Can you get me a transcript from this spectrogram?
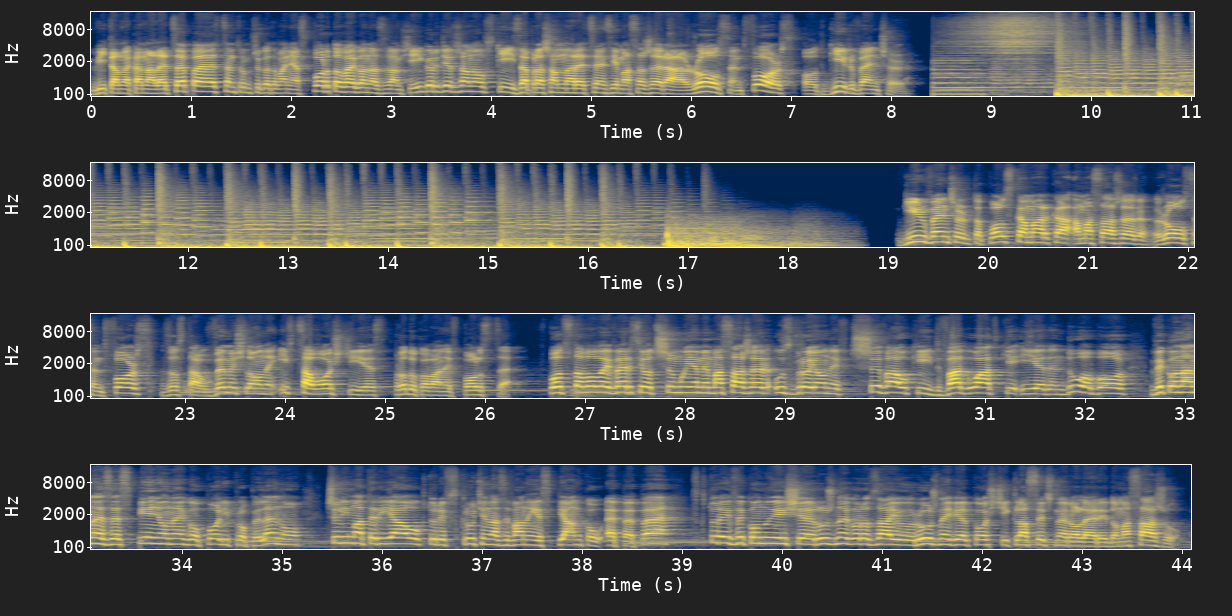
Witam na kanale CPS, Centrum Przygotowania Sportowego. Nazywam się Igor Dzierżanowski i zapraszam na recenzję masażera Rolls and Force od Gear Venture. Gear Venture to polska marka, a masażer Rolls and Force został wymyślony i w całości jest produkowany w Polsce. Podstawowej wersji otrzymujemy masażer uzbrojony w trzy wałki, dwa gładkie i jeden duoball, wykonane ze spienionego polipropylenu, czyli materiału, który w skrócie nazywany jest pianką EPP, z której wykonuje się różnego rodzaju, różnej wielkości klasyczne rolery do masażu.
